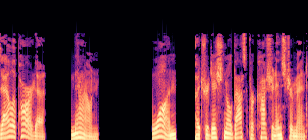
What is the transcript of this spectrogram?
Zalaparda. Noun. 1. A traditional Basque percussion instrument.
